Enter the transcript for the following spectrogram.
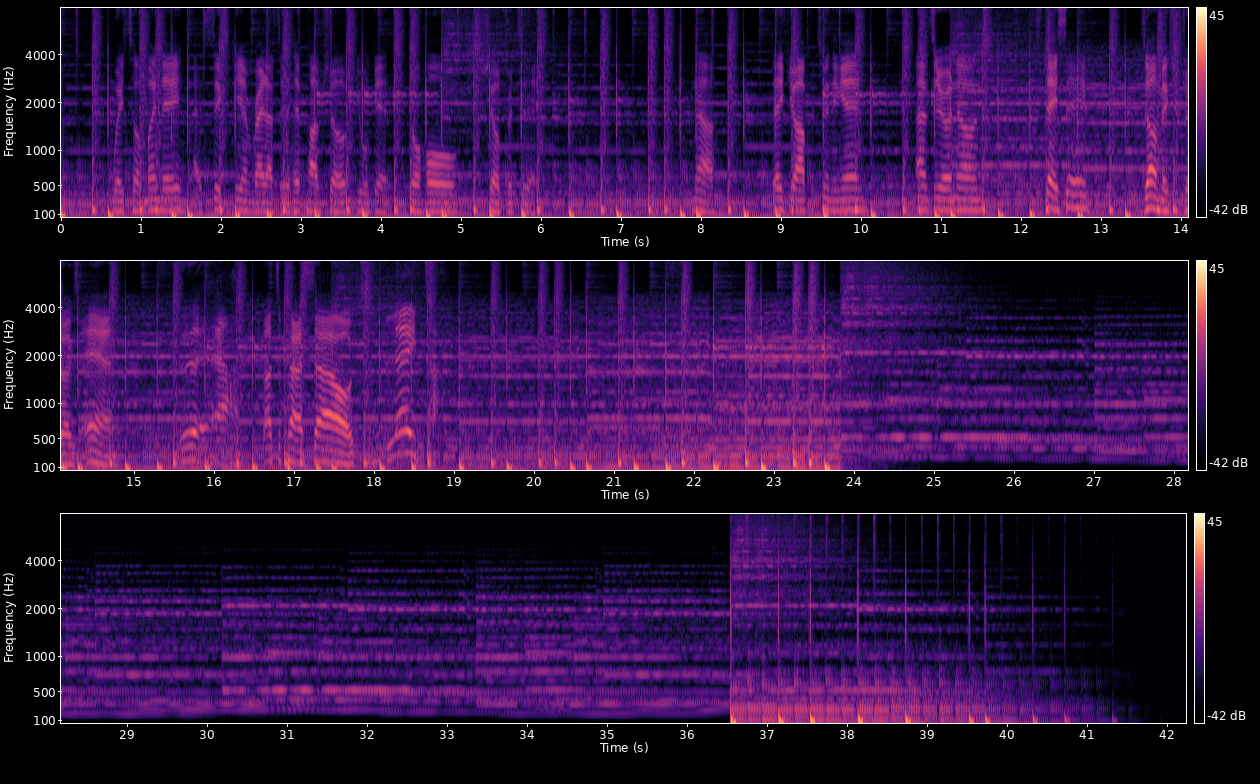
wait till Monday at 6 p.m. right after the hip hop show. You will get the whole show for today. Now, thank you all for tuning in. I'm Zero Knowns. Stay safe. Don't mix your drugs and. Ugh, about to pass out. Later.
